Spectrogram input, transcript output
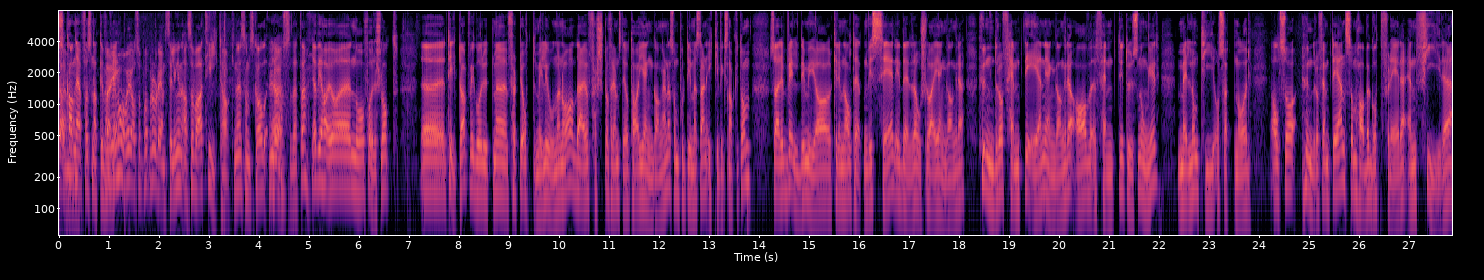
få, kan jeg få snakke Men vi må over også på problemstillingen. Altså, Hva er tiltakene som skal løse dette? Ja, Vi har jo eh, nå foreslått tiltak. Vi går ut med 48 millioner nå. Det er jo først og fremst det å ta gjengangerne, som politimesteren ikke fikk snakket om. Så er det veldig mye av kriminaliteten vi ser i deler av Oslo er gjengangere. 151 gjengangere av 50 000 unger mellom 10 og 17 år. Altså 151 som har begått flere enn fire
